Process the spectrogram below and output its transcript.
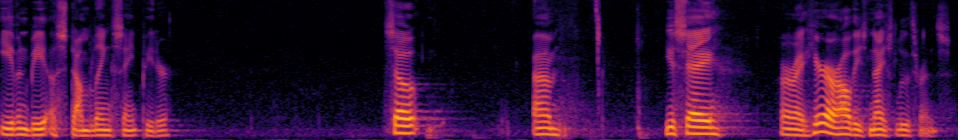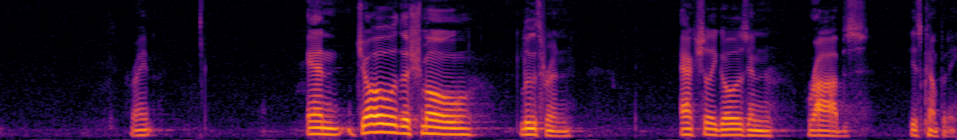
even be a stumbling St. Peter? So, um, you say, all right, here are all these nice Lutherans, right? And Joe the Schmo Lutheran actually goes and robs his company,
